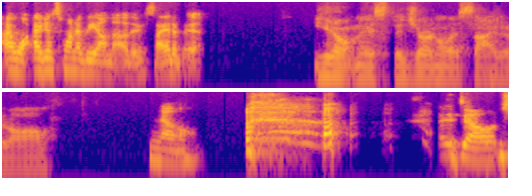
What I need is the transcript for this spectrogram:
I, want, I just want to be on the other side of it. You don't miss the journalist side at all? No, I don't.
